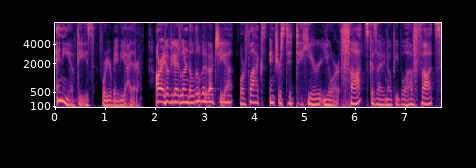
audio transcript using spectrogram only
any of these for your baby either. All right, hope you guys learned a little bit about chia or flax. Interested to hear your thoughts because I know people have thoughts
